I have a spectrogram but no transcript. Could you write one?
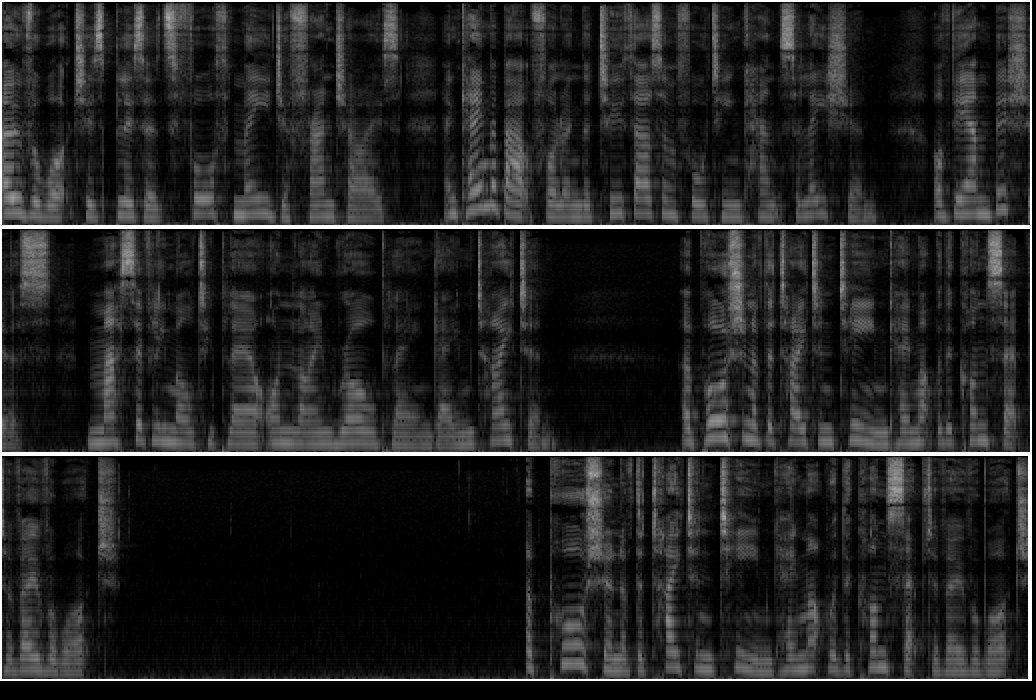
Overwatch is Blizzard's fourth major franchise and came about following the 2014 cancellation of the ambitious, massively multiplayer online role playing game Titan. A portion of the Titan team came up with the concept of Overwatch. A portion of the Titan team came up with the concept of Overwatch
